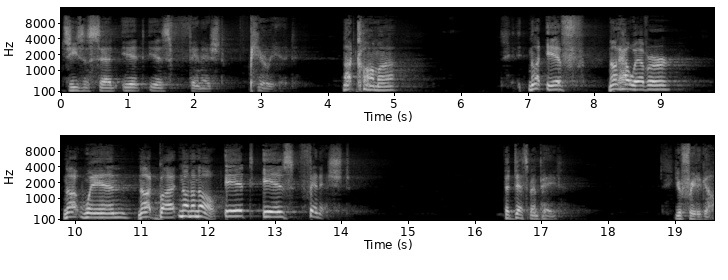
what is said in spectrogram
Jesus said, it is finished, period. Not comma, not if, not however, not when, not but. No, no, no. It is finished. The debt's been paid. You're free to go.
